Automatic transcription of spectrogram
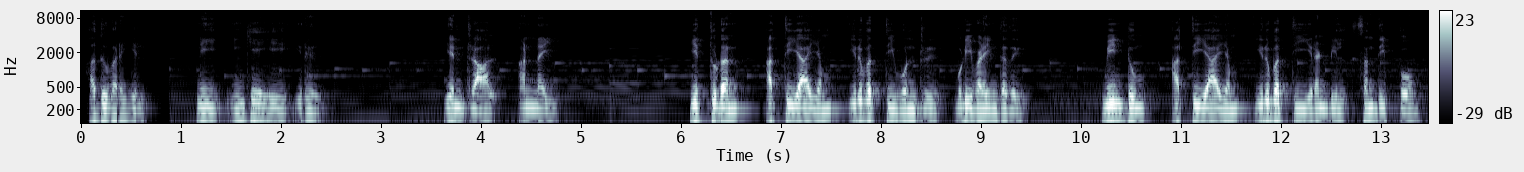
அதுவரையில் நீ இங்கேயே இரு. என்றாள் அன்னை. இத்துடன் அத்தியாயம் இருபத்தி ஒன்று முடிவடைந்தது. மீண்டும் அத்தியாயம் இருபத்தி இரண்டில் சந்திப்போம்.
